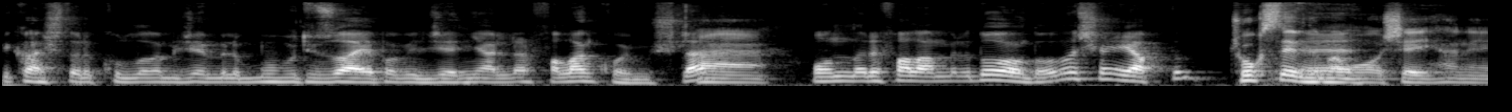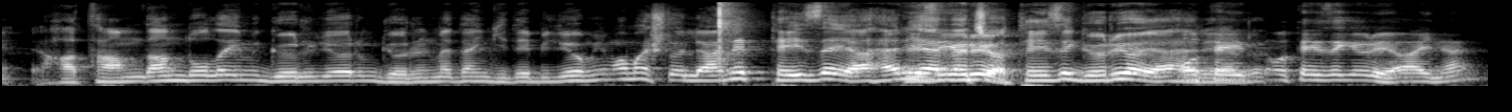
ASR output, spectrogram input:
birkaçları kullanabileceğin böyle bu tuzağı yapabileceğin yerler falan koymuşlar. Ha. Onları falan böyle dolana dolana şey yaptım. Çok sevdim Evet. ama o şey hani hatamdan dolayı mı görülüyorum, görülmeden gidebiliyor muyum ama işte o lanet teyze ya her Teyze yerden görüyor. çıkıyor. Teyze görüyor ya her O, te- yerde. o teyze görüyor aynen.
